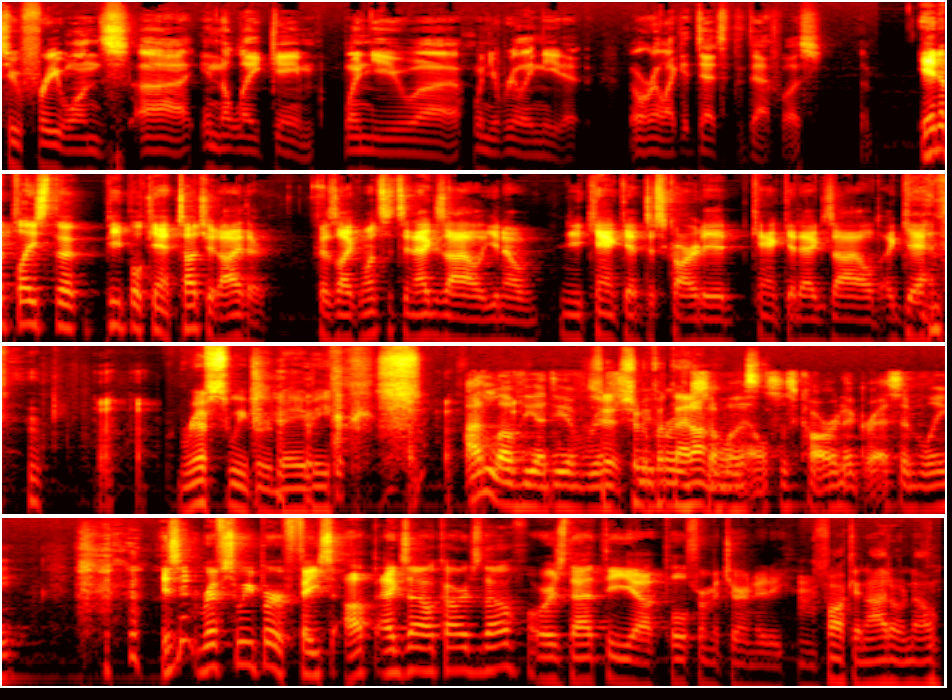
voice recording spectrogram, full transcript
two free ones uh in the late game when you uh when you really need it, or like a Debt to the Deathless. in a place that people can't touch it either. Because like once it's in exile, you know you can't get discarded, can't get exiled again. Rift sweeper, baby. I love the idea of Rift Should- should've put Sweeper that in on someone else's card aggressively. Isn't Rift Sweeper face up exile cards though, or is that the uh, pull from eternity? Fucking I don't know.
